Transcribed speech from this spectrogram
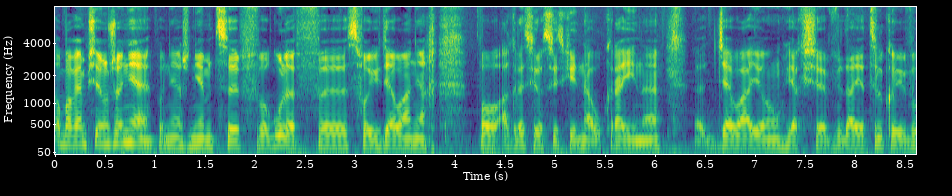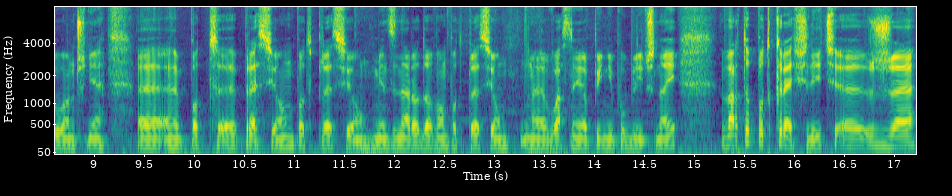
Obawiam się, że nie, ponieważ Niemcy w ogóle w swoich działaniach po agresji rosyjskiej na Ukrainę e, działają, jak się wydaje, tylko i wyłącznie e, e, pod presją, pod presją międzynarodową, pod presją własnej opinii publicznej. Warto podkreślić, że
